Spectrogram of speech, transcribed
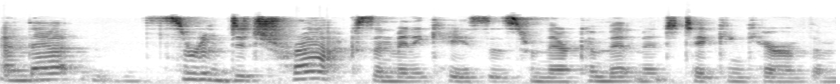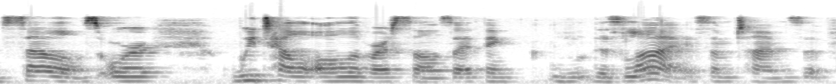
And that sort of detracts in many cases from their commitment to taking care of themselves. Or we tell all of ourselves, I think, this lie sometimes of,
